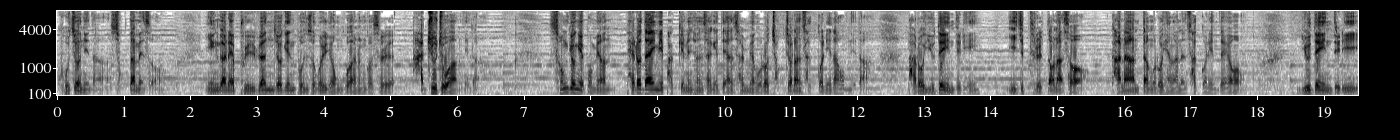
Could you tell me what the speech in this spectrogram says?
고전이나 속담에서 인간의 불변적인 본성을 연구하는 것을 아주 좋아합니다. 성경에 보면 패러다임이 바뀌는 현상에 대한 설명으로 적절한 사건이 나옵니다. 바로 유대인들이 이집트를 떠나서 가나안 땅으로 향하는 사건인데요. 유대인들이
